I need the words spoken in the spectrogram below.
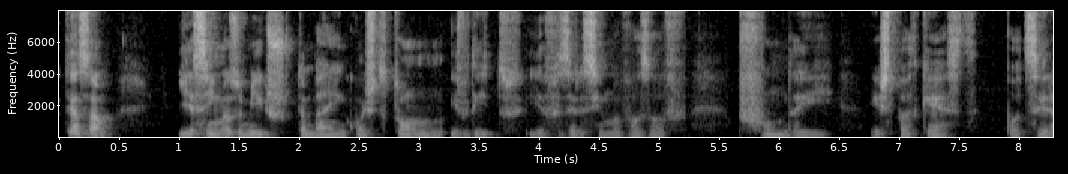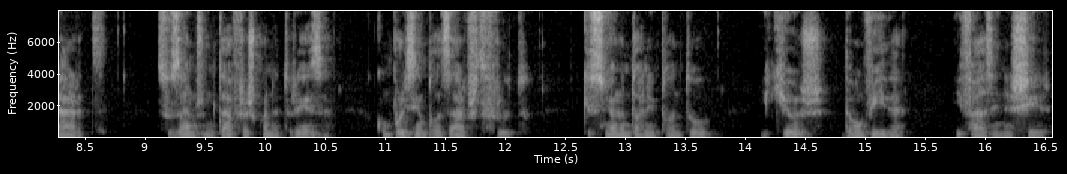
Atenção. E assim, meus amigos, também com este tom erudito e a fazer assim uma voz off profunda e este podcast pode ser arte se usarmos metáforas com a natureza, como por exemplo as árvores de fruto que o Sr. António plantou e que hoje dão vida e fazem nascer.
